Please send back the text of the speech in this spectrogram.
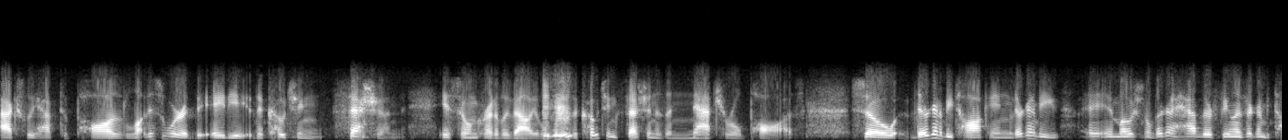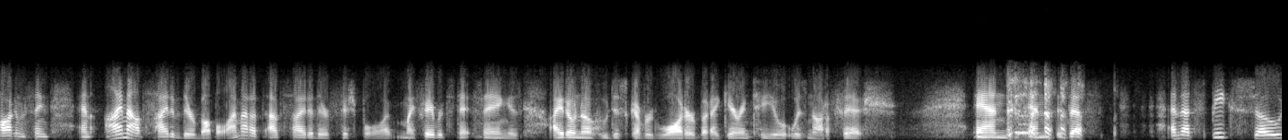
actually have to pause. This is where the AD the coaching session is so incredibly valuable mm-hmm. because the coaching session is a natural pause. So they're going to be talking, they're going to be emotional, they're going to have their feelings, they're going to be talking the things, and I'm outside of their bubble. I'm out outside of their fishbowl. My favorite st- saying is, "I don't know who discovered water, but I guarantee you it was not a fish." And and that's and that speaks so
